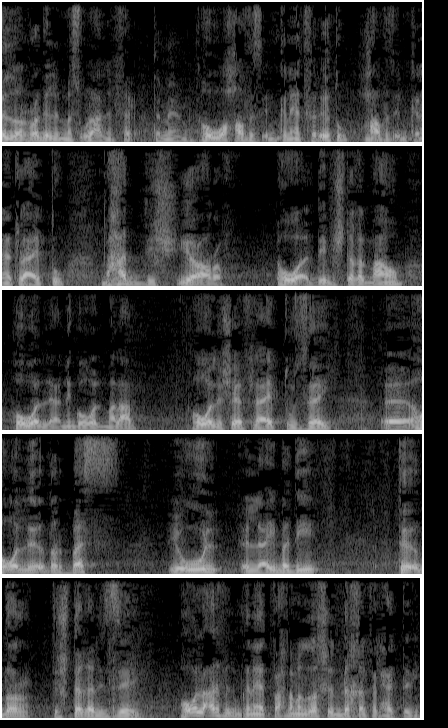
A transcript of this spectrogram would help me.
إلا الراجل المسؤول عن الفرقة. تمام. هو حافظ إمكانيات فرقته حافظ إمكانيات لعيبته محدش يعرف هو قد إيه بيشتغل معاهم هو اللي عينيه جوه الملعب هو اللي شايف لعيبته إزاي آه، هو اللي يقدر بس يقول اللعيبة دي تقدر تشتغل إزاي. هو اللي عارف الإمكانيات فإحنا ما نقدرش نتدخل في الحتة دي.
